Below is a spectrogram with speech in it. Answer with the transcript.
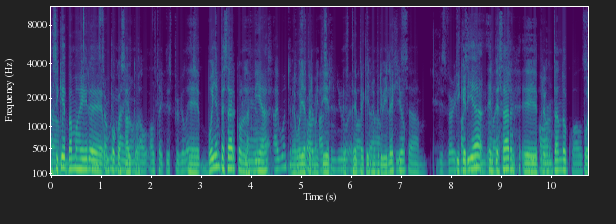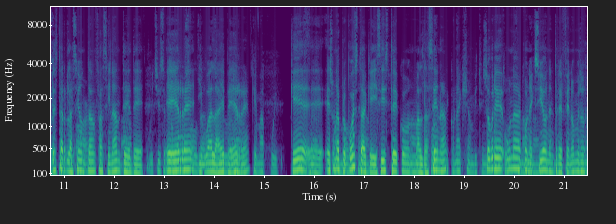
Así que um, vamos a ir eh, un poco a saltos. Eh, voy a empezar con las mías. Me voy a permitir este pequeño privilegio. Y quería empezar eh, preguntando por esta relación tan fascinante de ER igual a EPR, que eh, es una propuesta que hiciste con Maldacena sobre una conexión entre fenómenos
